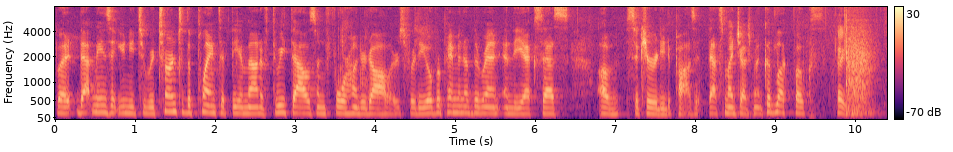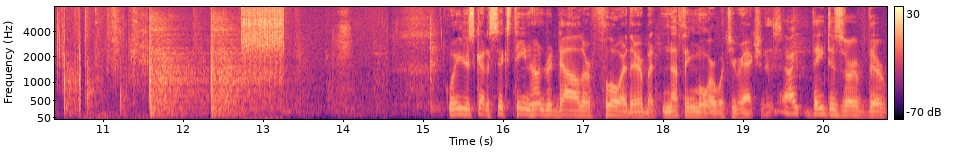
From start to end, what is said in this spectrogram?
But that means that you need to return to the plaintiff the amount of $3,400 for the overpayment of the rent and the excess of security deposit. That's my judgment. Good luck, folks. Thank you. Well, you just got a $1,600 floor there, but nothing more. What's your reaction is? I, they deserve their,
